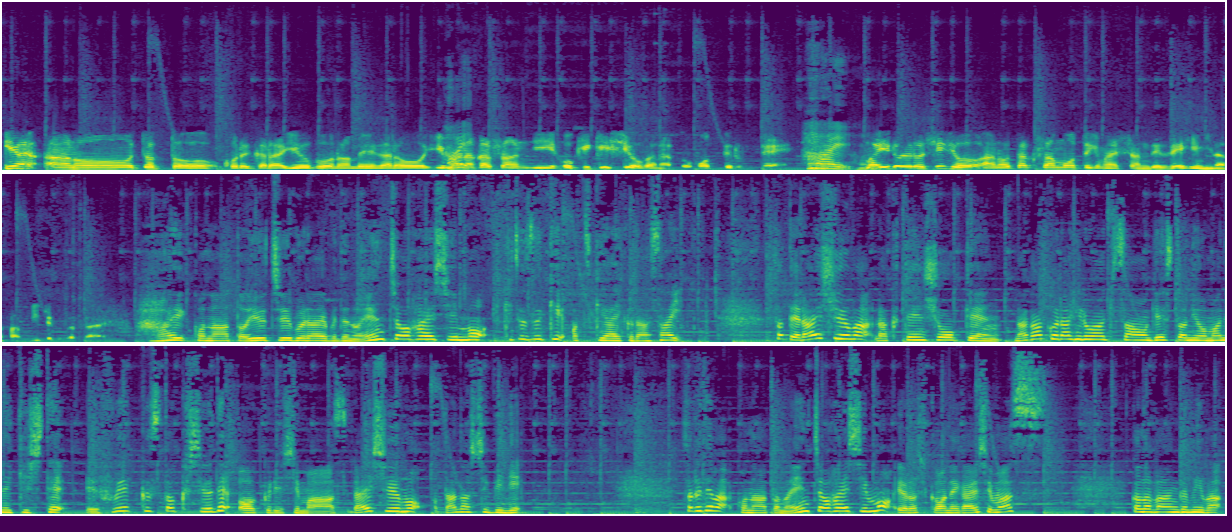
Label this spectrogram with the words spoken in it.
いや、あのー、ちょっとこれから有望な銘柄を今中さんにお聞きしようかなと思ってるんで、はい、まあいろいろ資料あのたくさん持ってきましたんで、ぜひ皆さん見てください。はい、この後 YouTube ライブでの延長配信も引き続きお付き合いください。さて来週は楽天証券長倉弘明さんをゲストにお招きして FX 特集でお送りします。来週もお楽しみに。それではこの後の延長配信もよろしくお願いします。この番組は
